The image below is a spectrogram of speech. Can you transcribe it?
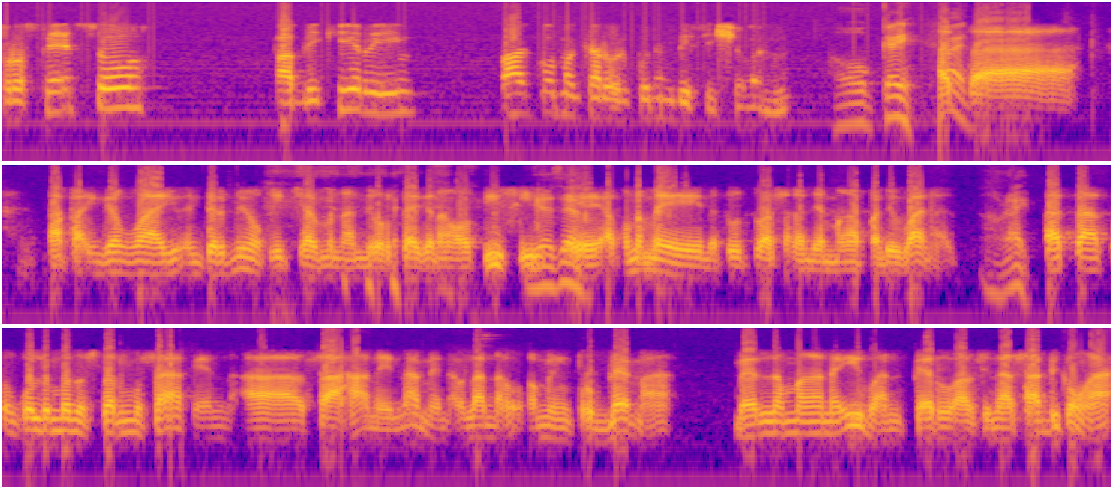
proseso, public hearing bago magkaroon po ng desisyon. Okay. At uh, papakinggan ko nga yung interview kay Chairman Andy Ortega ng OTC. Yes, sir. eh, ako na may natutuwa sa kanyang mga paliwanag. Alright. At uh, tungkol naman sa mo sa akin, ah, sa hanay namin, wala na kaming problema. Meron lang mga naiwan, pero ang sinasabi ko nga,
